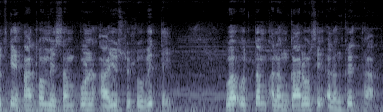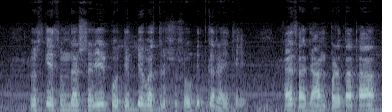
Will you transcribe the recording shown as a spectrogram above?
उसके हाथों में संपूर्ण आयुष सुशोभित थे। वह उत्तम अलंकारों से अलंकृत था। उसके सुंदर शरीर को दिव्य वस्त्र सुशोभित कर रहे थे। ऐसा जान पड़ता था,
